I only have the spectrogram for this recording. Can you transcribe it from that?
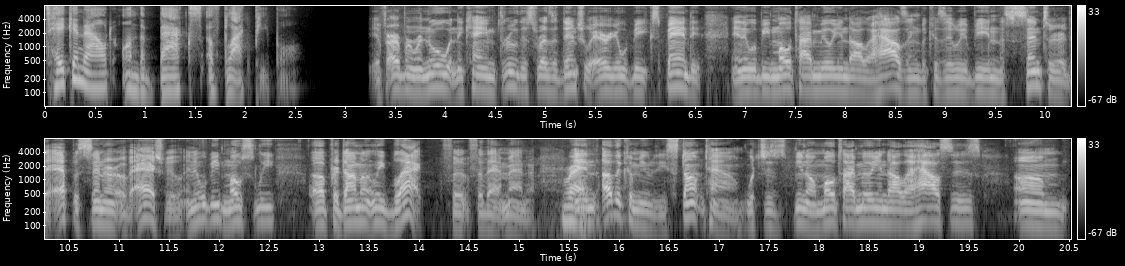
taken out on the backs of black people. If urban renewal wouldn't have came through, this residential area would be expanded and it would be multi-million dollar housing because it would be in the center, the epicenter of Asheville, and it would be mostly uh, predominantly black for, for that matter. Right. And other communities, Stumptown, which is, you know, multi-million dollar houses, um,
